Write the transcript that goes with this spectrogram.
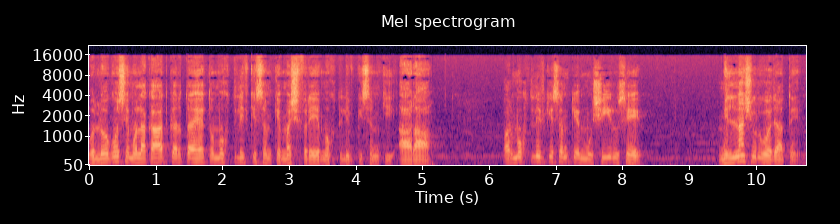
वो लोगों से मुलाकात करता है तो मुख्तलिफ़ किस्म के मशवरे, मुख्तलिफ़ किस्म की आरा और मुख्तलिफ़ किस्म के मुशीर उसे मिलना शुरू हो जाते हैं।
